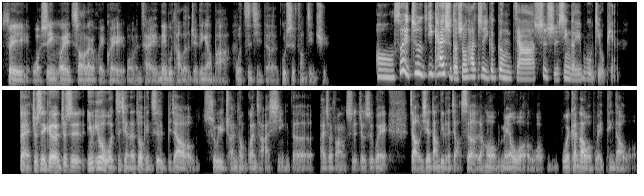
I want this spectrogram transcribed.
所以我是因为收到那个回馈，我们才内部讨论决定要把我自己的故事放进去。哦，所以就一开始的时候，它是一个更加事实性的一部纪录片。对，就是一个，就是因为因为我之前的作品是比较属于传统观察型的拍摄方式，就是会找一些当地的角色，然后没有我，我不会看到我，不会听到我，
